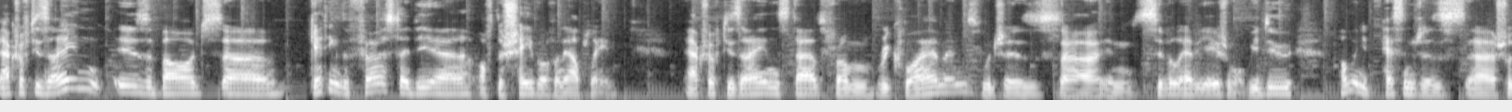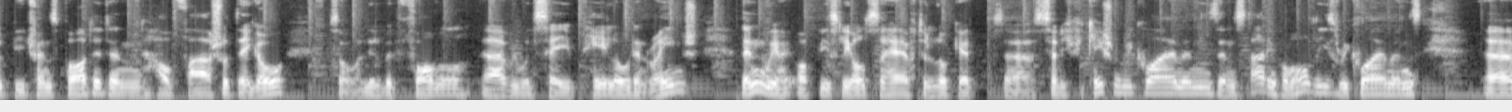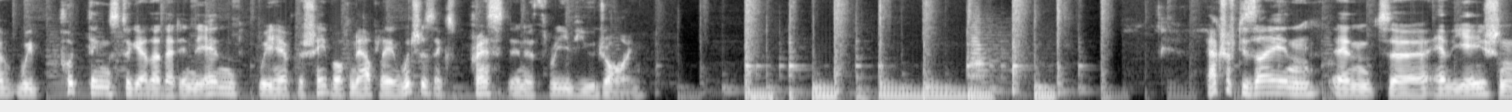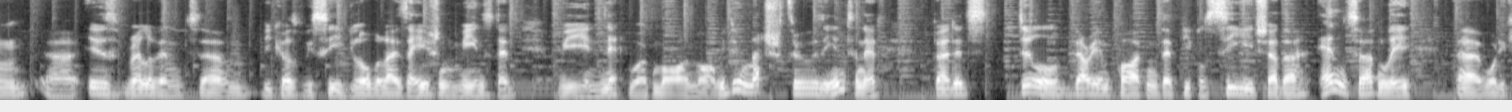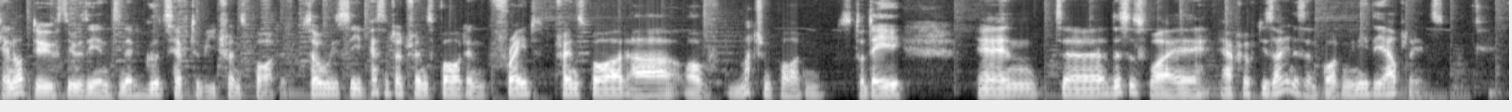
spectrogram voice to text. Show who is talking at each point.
Speaker 1: Aircraft design is about uh, getting the first idea of the shape of an airplane. Aircraft design starts from requirements, which is uh, in civil aviation what we do. How many passengers uh, should be transported and how far should they go? So a little bit formal, uh, we would say payload and range. Then we obviously also have to look at uh, certification requirements and starting from all these requirements, uh, we put things together that in the end we have the shape of an airplane which is expressed in a three-view drawing. Aircraft design and uh, aviation uh, is relevant um, because we see globalization means that we network more and more. We do much through the internet, but it's still very important that people see each other and certainly uh, what you cannot do through the internet, goods have to be transported. So we see passenger transport and freight transport are of much importance today. And uh, this is why aircraft design is important. We need the airplanes.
